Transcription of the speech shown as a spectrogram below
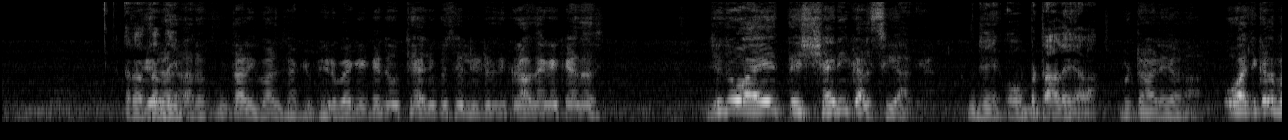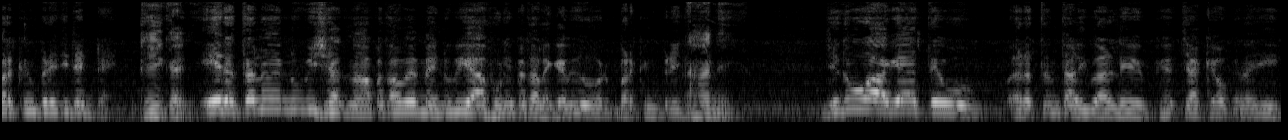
ਰਤਨਦੀਪ ਫਿਰ ਰਤਨ ਢਾਲੀਵਾਲ ਜਾ ਕੇ ਫਿਰ ਬਹਿ ਕੇ ਕਹਿੰਦੇ ਉੱਥੇ ਆਜੋ ਕਿਸੇ ਲੀਡਰ ਦੀ ਕਰਾ ਦੇਗੇ ਕਹਿੰਦਾ ਜਦੋਂ ਆਏ ਤੇ ਸ਼ਹਿਰੀ ਕਲਸੀ ਆ ਗਿਆ। ਜੀ ਉਹ ਬਟਾਲੇ ਵਾਲਾ। ਬਟਾਲੇ ਵਾਲਾ। ਉਹ ਅੱਜ ਕੱਲ ਵਰਕਿੰਗ ਪ੍ਰੈਜ਼ੀਡੈਂਟ ਹੈ। ਠੀਕ ਹੈ ਜੀ। ਇਹ ਰਤਨ ਨੂੰ ਵੀ ਸ਼ਾਇਦ ਨਾ ਪਤਾ ਹੋਵੇ ਮੈਨੂੰ ਵੀ ਆ ਹੁਣੀ ਪਤਾ ਲੱਗਿਆ ਵੀ ਉਹ ਵਰਕਿੰਗ ਪ੍ਰੈਜ਼ੀਡੈਂਟ ਹਾਂਜੀ। ਜਦੋਂ ਉਹ ਆ ਗਿਆ ਤੇ ਉਹ ਰਤਨ ਢਾਲੀਵਾਲ ਨੇ ਫਿਰ ਝਾਕਿਆ ਉਹ ਕਹਿੰਦਾ ਜੀ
